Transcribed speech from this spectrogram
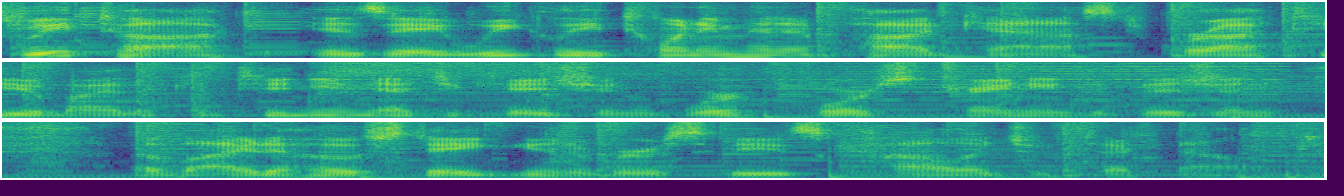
Sweet Talk is a weekly 20 minute podcast brought to you by the Continuing Education Workforce Training Division of Idaho State University's College of Technology.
